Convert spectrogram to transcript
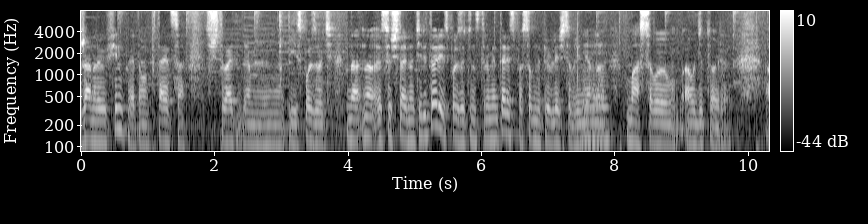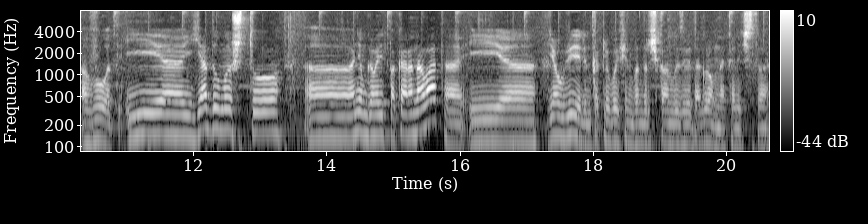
жанровый фильм, поэтому пытается существовать э, и использовать, на, на, существовать на территории, использовать инструментарий, способный привлечь современную mm-hmm. массовую аудиторию. Вот. И э, я думаю, что о нем говорить пока рановато, и э, я уверен, как любой фильм Бондарчука, он вызовет огромное количество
